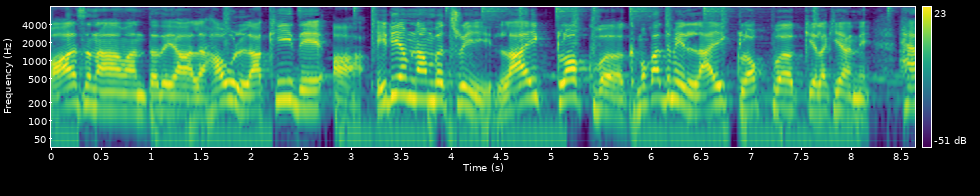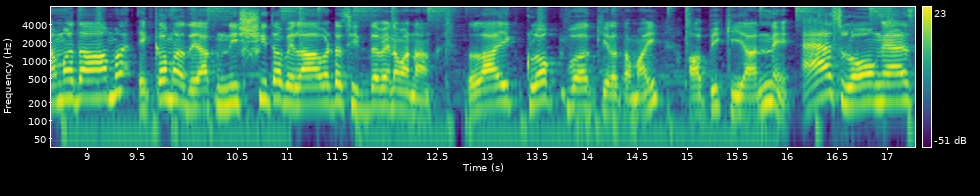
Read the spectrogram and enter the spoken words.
වාසනාවන්තද යාල? හවු ලකී දේ ආ ඉඩියම් නම්බ 3 ලයි කලොක්වර්ක් මොකද මේ ලයි කලොක්වර්ක් කියලා කියන්නේ? හැමදාම එකම දෙයක් නිශ්ෂිත වෙලාවට සිද්ධ වෙනවනං. ලයි කලොක්වර්ක් කියල තමයි අපි කියන්නේ. As long as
